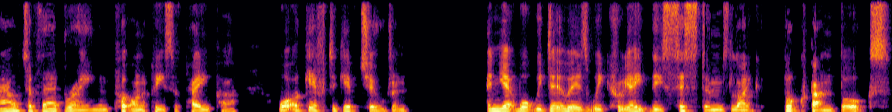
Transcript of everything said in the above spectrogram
out of their brain and put on a piece of paper. What a gift to give children. And yet, what we do is we create these systems like book band books,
